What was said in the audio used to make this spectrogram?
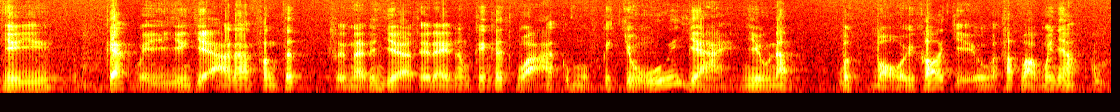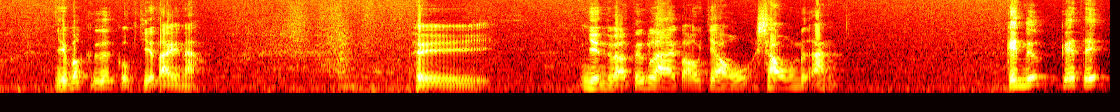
Như các vị diễn giả đã phân tích từ này đến giờ thì đây là một cái kết quả của một cái chuỗi dài nhiều năm bực bội, khó chịu và thất vọng với nhau như bất cứ cái cuộc chia tay nào. Thì nhìn vào tương lai của Âu Châu sau nước Anh cái nước kế tiếp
